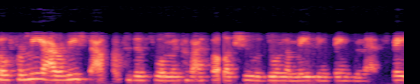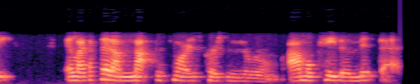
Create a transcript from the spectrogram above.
So for me, I reached out to this woman because I felt like she was doing amazing things in that space. And like I said, I'm not the smartest person in the room. I'm okay to admit that.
